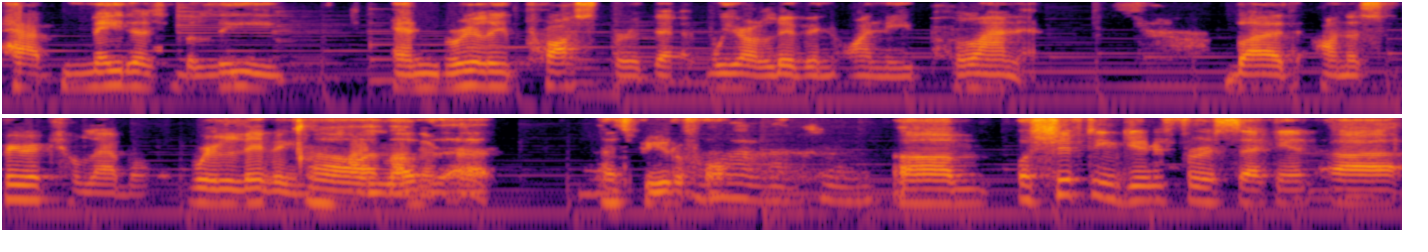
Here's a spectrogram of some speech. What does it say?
have made us believe and really prosper that we are living on a planet. But on a spiritual level, we're living oh, on I love Mother that. Earth. That's beautiful. Um, well, shifting gears for a second, uh,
